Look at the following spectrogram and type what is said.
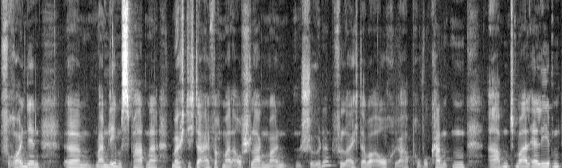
Freundin, ähm, meinem Lebenspartner, möchte ich da einfach mal aufschlagen, mal einen schönen, vielleicht aber auch ja, provokanten Abend mal erleben.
